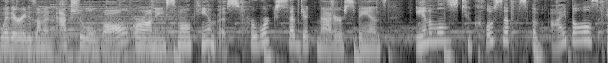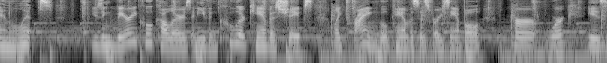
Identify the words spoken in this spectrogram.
whether it is on an actual wall or on a small canvas. Her work's subject matter spans animals to close ups of eyeballs and lips. Using very cool colors and even cooler canvas shapes, like triangle canvases, for example, her work is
